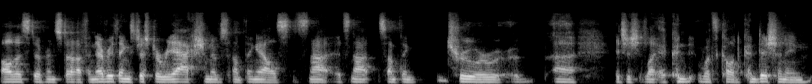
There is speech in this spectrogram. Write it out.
all this different stuff and everything's just a reaction of something else. It's not it's not something true or uh, it's just like con- what's called conditioning.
